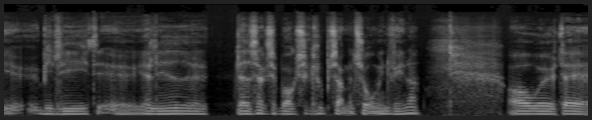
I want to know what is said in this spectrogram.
øh, vi led, øh, jeg ledede øh, Gladsaxe Bokseklub sammen med to af mine venner. Og øh, da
